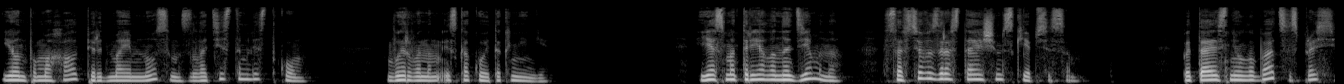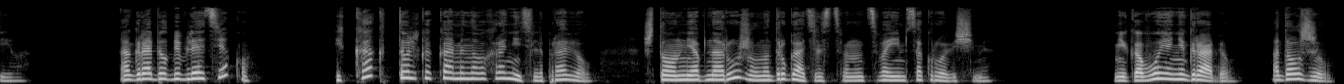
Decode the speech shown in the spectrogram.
и он помахал перед моим носом золотистым листком, вырванным из какой-то книги. Я смотрела на демона со все возрастающим скепсисом. Пытаясь не улыбаться, спросила: "Ограбил библиотеку? И как только каменного хранителя провел, что он не обнаружил надругательства над своими сокровищами?" "Никого я не грабил, одолжил",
